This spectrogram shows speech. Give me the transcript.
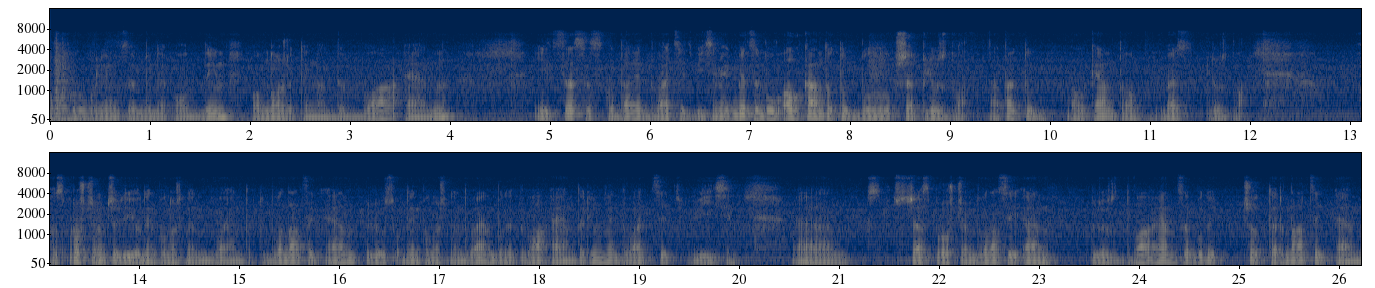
Округлюємо, це буде 1 помножити на 2N. І це все складає 28. Якби це був алкан, то тут було б ще плюс 2. А так тут алкен, то без плюс 2. Спрощуємо дію 1 помножити на 2n, тобто 12n плюс 1 помножити на 2n буде 2n, дорівнює 28. Е, Ще спрощуємо 12n плюс 2n, це буде 14n.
